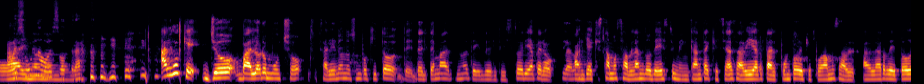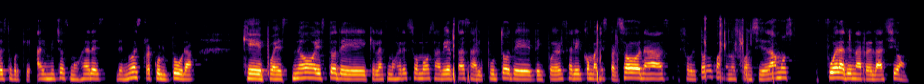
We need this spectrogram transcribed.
O es una o es otra. Algo que yo valoro mucho, saliéndonos un poquito del tema de, tu historia, pero ya que estamos hablando de esto y me encanta que seas abierta al punto de que podamos hablar de todo esto, porque hay muchas mujeres de nuestra cultura que pues no, esto de que las mujeres somos abiertas al punto de, poder salir con varias personas, sobre todo cuando nos consideramos fuera de una relación.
